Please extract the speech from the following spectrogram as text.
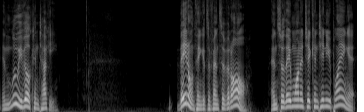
in Louisville, Kentucky. They don't think it's offensive at all. And so they wanted to continue playing it.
